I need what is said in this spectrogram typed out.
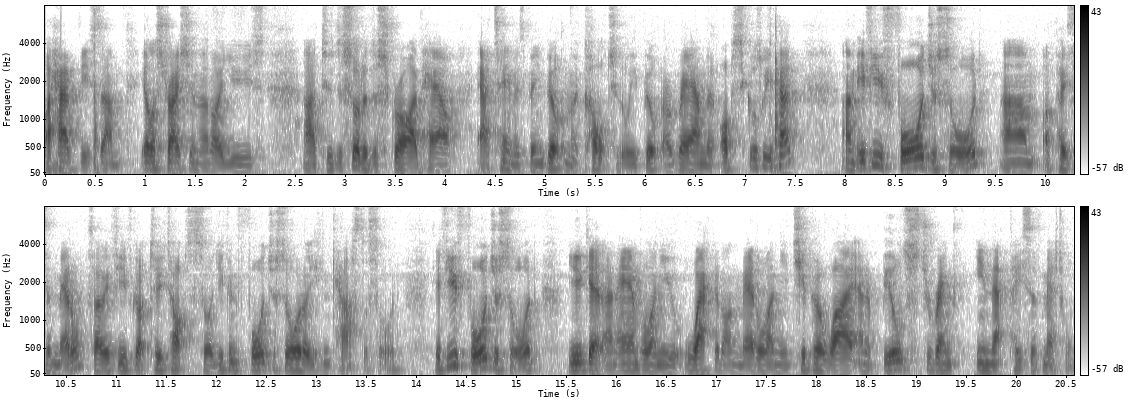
I have this um, illustration that I use uh, to, to sort of describe how our team has been built and the culture that we've built around the obstacles we've had. Um, if you forge a sword, um, a piece of metal, so if you've got two types of sword, you can forge a sword or you can cast a sword. If you forge a sword, you get an anvil and you whack it on metal and you chip it away and it builds strength in that piece of metal.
